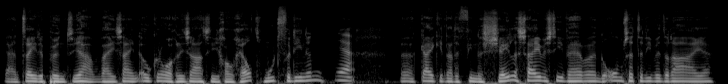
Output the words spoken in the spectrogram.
Ja, een tweede punt, ja, wij zijn ook een organisatie die gewoon geld moet verdienen. Ja. Uh, kijk je naar de financiële cijfers die we hebben, de omzetten die we draaien,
